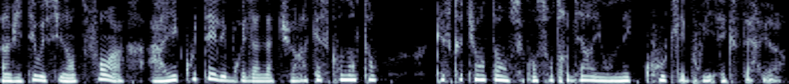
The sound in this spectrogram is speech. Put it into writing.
Invitez aussi l'enfant à, écouter les bruits de la nature. Hein. Qu'est-ce qu'on entend? Qu'est-ce que tu entends? On se concentre bien et on écoute les bruits extérieurs.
